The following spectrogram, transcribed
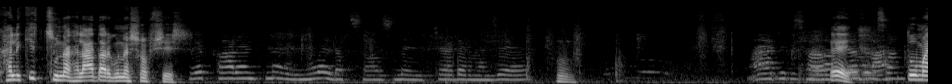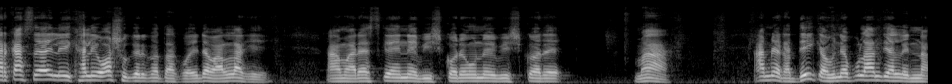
খালি কিচ্ছু না খালি আদার গুণা সব শেষ। কারেন্ট নাই মোবাইলটা চার্জ নেই চার্জার মাঝে। হুম। এই তোমার কাছে আইলে খালি অসুখের কথা কয় এটা ভালো লাগে। আমার আজকে এনে বিষ করে উনে বিষ করে। মা আপনি এটা দেই কাউ না। পুলান দিয়ালেন না?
